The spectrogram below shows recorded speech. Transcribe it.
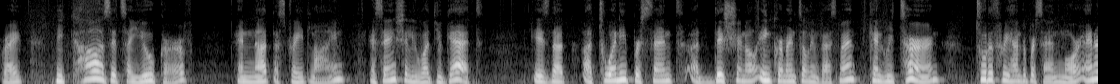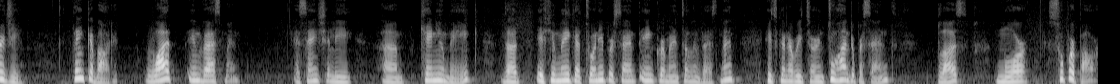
right? Because it's a U curve and not a straight line, essentially what you get is that a 20% additional incremental investment can return two to 300% more energy. Think about it. What investment essentially um, can you make that if you make a 20% incremental investment, it's going to return 200% plus more superpower.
